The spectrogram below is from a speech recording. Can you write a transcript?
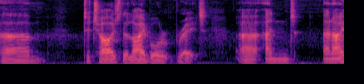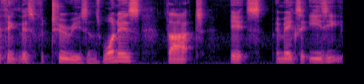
um, to charge the LIBOR rate uh, and and I think this for two reasons one is that it's it makes it easy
